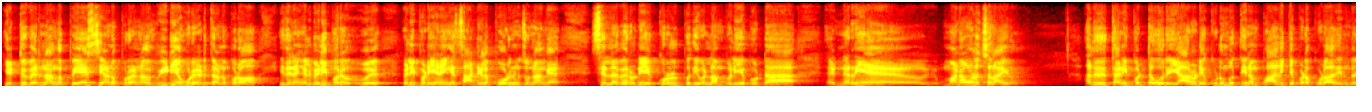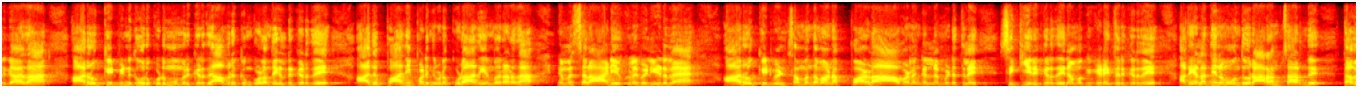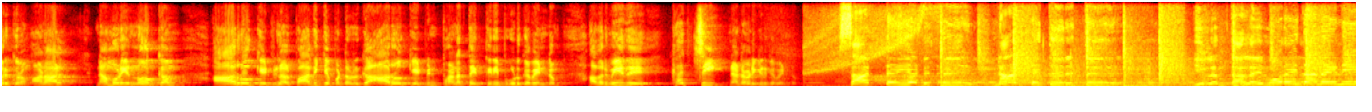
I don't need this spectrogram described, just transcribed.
எட்டு பேர் நாங்கள் பேசி அனுப்புகிறோம் நாங்கள் வீடியோ கூட எடுத்து அனுப்புகிறோம் இதை நாங்கள் வெளிப்புற வெளிப்படையாக நீங்கள் சாட்டையில் போடுங்கன்னு சொன்னாங்க. சில பேருடைய குரல் பதிவெல்லாம் வெளியே போட்டால் நிறைய மன உளைச்சல் ஆயிரும். அது தனிப்பட்ட ஒரு யாருடைய குடும்பத்தையும் பாதிக்கப்படக்கூடாது என்பதற்காக தான் ஆரோக்கியத்தினுக்கு ஒரு குடும்பம் இருக்கிறது அவருக்கும் குழந்தைகள் இருக்கிறது. அது பாதிப்படைந்து விடக்கூடாது என்பதனால தான் நம்ம சில ஆடியோக்களை வெளியிடல. ஆரோக்கியத்தின் சம்பந்தமான பல ஆவணங்கள் நம்மிடத்தில் சிக்கி இருக்கிறது நமக்கு கிடைத்திருக்கிறது. அதை எல்லாத்தையும் நம்ம வந்து ஒரு அறம் சார்ந்து தவிர்க்கிறோம். ஆனால் நம்முடைய நோக்கம் ஆரோக்கியத்தினால் பாதிக்கப்பட்டவருக்கு ஆரோக்கியத்தின் பணத்தை திருப்பி கொடுக்க வேண்டும். அவர் மீது கட்சி நடவடிக்கை எடுக்க வேண்டும். சாட்டை எடுத்து நாட்டை திருத்து. இளம் தலைமுறை தானே நீ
